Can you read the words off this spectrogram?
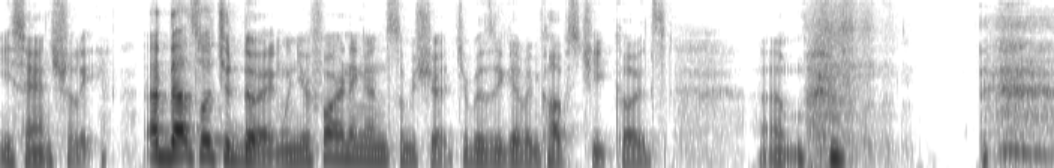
Essentially, that's what you're doing when you're phoning in some shit. You're busy giving cops cheat codes. Um,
